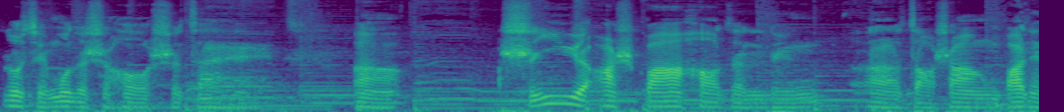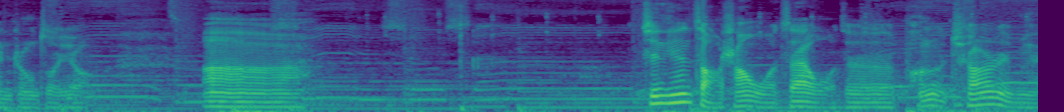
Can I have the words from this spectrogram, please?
录节目的时候是在啊十一月二十八号的零啊早上八点钟左右。啊、今天早上我在我的朋友圈里面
